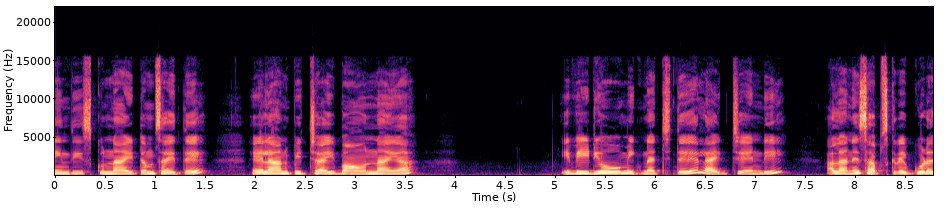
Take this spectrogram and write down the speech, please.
నేను తీసుకున్న ఐటమ్స్ అయితే. ఎలా అనిపించాయి బాగున్నాయా? ఈ వీడియో మీకు నచ్చితే లైక్ చేయండి అలానే సబ్స్క్రైబ్ కూడా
